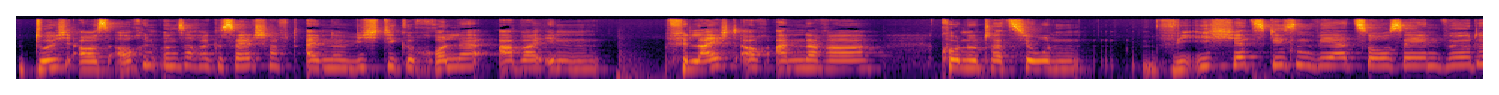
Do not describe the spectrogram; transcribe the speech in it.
durchaus auch in unserer Gesellschaft eine wichtige Rolle, aber in vielleicht auch anderer Konnotation, wie ich jetzt diesen Wert so sehen würde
